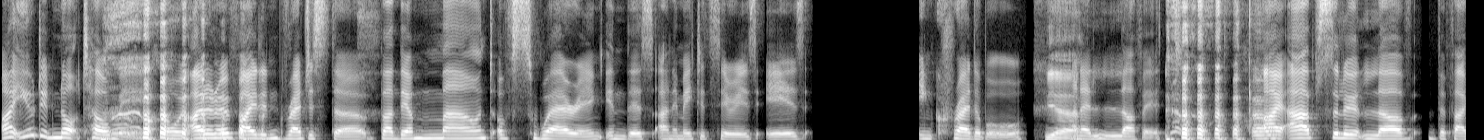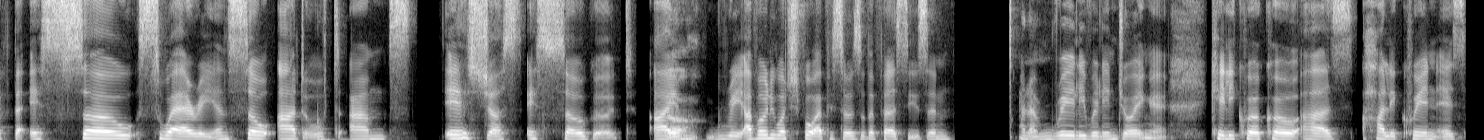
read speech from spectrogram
I you did not tell me or I don't know if I didn't register but the amount of swearing in this animated series is incredible yeah. and I love it. I absolutely love the fact that it's so sweary and so adult and it's just it's so good. I'm re- I've only watched four episodes of the first season and I'm really really enjoying it. Kaley Cuoco as Harley Quinn is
